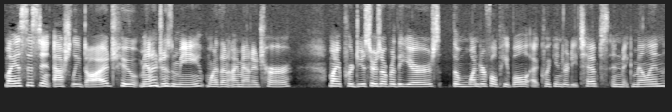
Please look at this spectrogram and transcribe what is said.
My assistant, Ashley Dodge, who manages me more than I manage her. My producers over the years, the wonderful people at Quick and Dirty Tips and Macmillan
